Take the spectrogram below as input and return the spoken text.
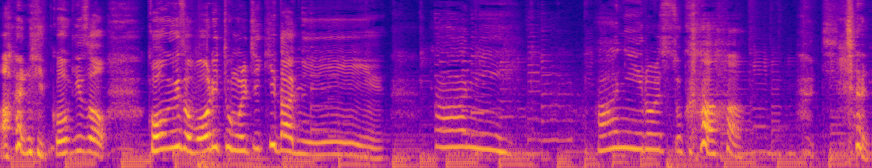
아니, 거기서, 거기서 머리통을 찍히다니. 아니, 아니, 이럴 수가. 진짜.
